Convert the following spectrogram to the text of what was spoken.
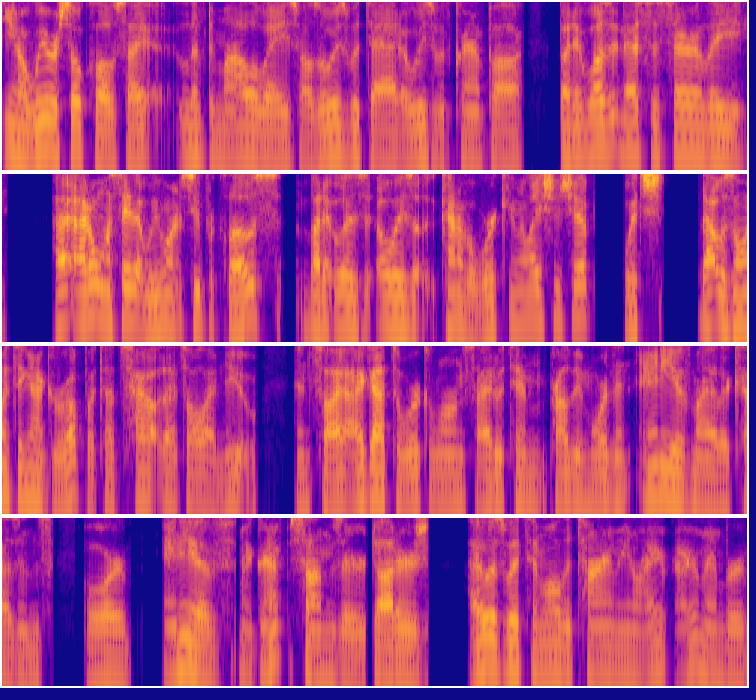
you know, we were so close. I lived a mile away, so I was always with dad, always with grandpa. But it wasn't necessarily, I, I don't want to say that we weren't super close, but it was always kind of a working relationship, which that was the only thing I grew up with. That's how, that's all I knew. And so I, I got to work alongside with him probably more than any of my other cousins or any of my grandsons or daughters. I was with him all the time. You know, I, I remember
